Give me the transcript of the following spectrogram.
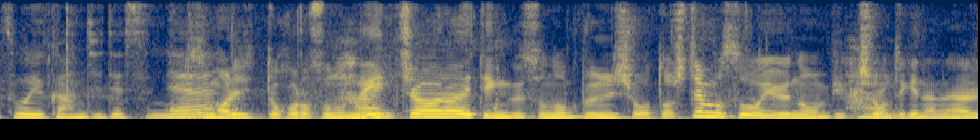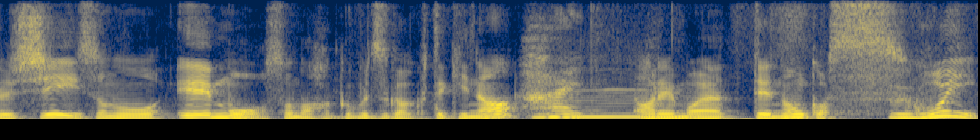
そういう感じですね。つまりだからそのはい。ネイチャーライティング、その文章としてもそういうノンフィクション的なのやるし、その絵もその博物学的な、はい。あれもやってなんかすごい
